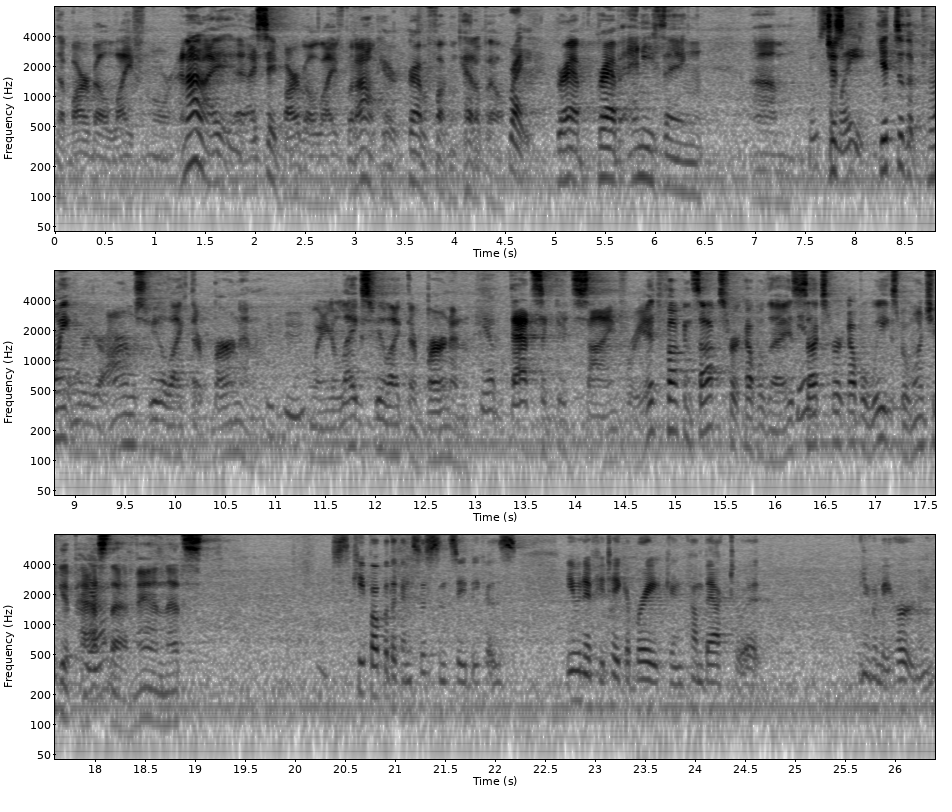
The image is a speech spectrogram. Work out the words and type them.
the barbell life more. And I, I I say barbell life, but I don't care. Grab a fucking kettlebell. Right. Grab grab anything. Um, Lose just get to the point where your arms feel like they're burning, when your legs feel like they're burning. Mm-hmm. Yep. That's a good sign for you. It fucking sucks for a couple days, Yeah. sucks for a couple weeks, but once you get past Yeah. that, man, that's just keep up with the consistency because even if you take a break and come back to it, you're gonna be hurting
